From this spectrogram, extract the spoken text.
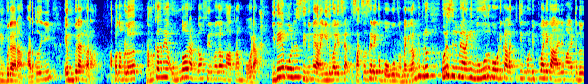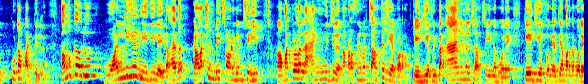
എമ്പുരാനാണ്. അടുത്തത് ഇനി എംപുരാൻ വരണം. അപ്പോൾ നമ്മൾ നമുക്കങ്ങനെ ഒന്നോ രണ്ടോ സിനിമകൾ മാത്രം പോരാ. ഇതേപോലൊരു സിനിമ ഇറങ്ങി ഇത് വലിയ സക്സസിലേക്ക് പോകുന്നുണ്ടെങ്കിൽ നമുക്കിപ്പോൾ ഒരു ഒരു സിനിമ ഇറങ്ങി നൂറ് കോടി കളക്ട് ചെയ്തുകൊണ്ട് ഇപ്പോൾ വലിയ കാര്യമായിട്ട് ഇത് കൂട്ടാൻ പറ്റില്ല. നമുക്ക് ഒരു വലിയ രീതിയിലേക്ക് അതായത് കളക്ഷൻ ബേസ്ഡാണെങ്കിലും ശരി മറ്റുള്ള ലാംഗ്വേജിൽ നമ്മുടെ സിനിമ ചർച്ച ചെയ്യപ്പെടണം. കെ ജി എഫ് ഇപ്പം ആനിമൽ ചർച്ച ചെയ്യുന്ന പോലെ കെ ജി എഫ് നേരത്തെ ഞാൻ പറഞ്ഞ പോലെ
